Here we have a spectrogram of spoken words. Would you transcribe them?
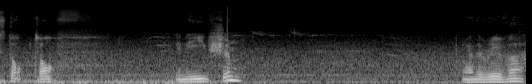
stopped off in Evesham by the river.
